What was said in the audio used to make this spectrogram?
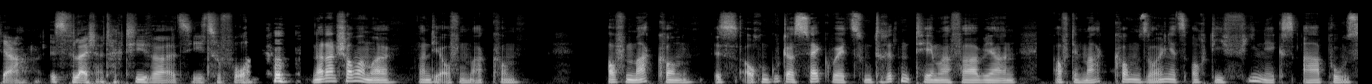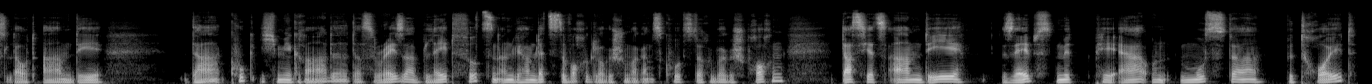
ja, ist vielleicht attraktiver als je zuvor. Na, dann schauen wir mal, wann die auf den Markt kommen. Auf den Markt kommen ist auch ein guter Segway zum dritten Thema, Fabian. Auf den Markt kommen sollen jetzt auch die Phoenix APUs laut AMD. Da gucke ich mir gerade das Razer Blade 14 an. Wir haben letzte Woche, glaube ich, schon mal ganz kurz darüber gesprochen das jetzt AMD selbst mit PR und Muster betreut,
